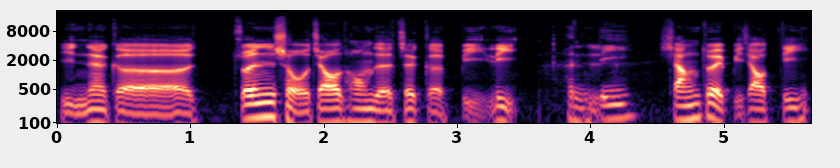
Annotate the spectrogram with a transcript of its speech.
以那个遵守交通的这个比例很低，相对比较低。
